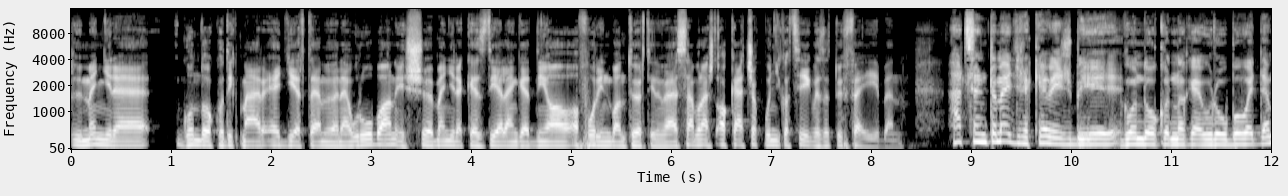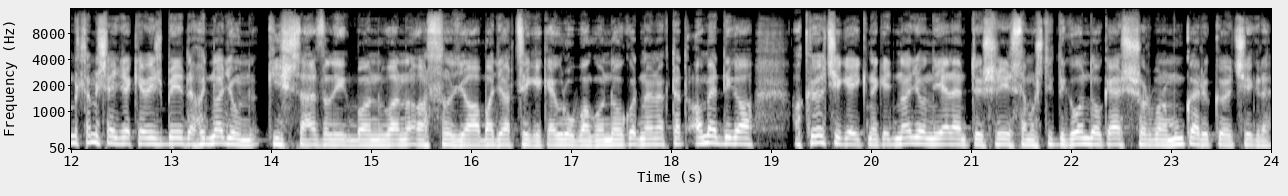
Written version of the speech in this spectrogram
ő mennyire gondolkodik már egyértelműen euróban, és mennyire kezdi elengedni a, a forintban történő elszámolást, akár csak mondjuk a cégvezető fejében? Hát szerintem egyre kevésbé gondolkodnak euróba, vagy nem, most nem is egyre kevésbé, de hogy nagyon kis százalékban van az, hogy a magyar cégek euróban gondolkodnának. Tehát ameddig a, a költségeiknek egy nagyon jelentős része, most itt gondolok elsősorban a munkaerőköltségre,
